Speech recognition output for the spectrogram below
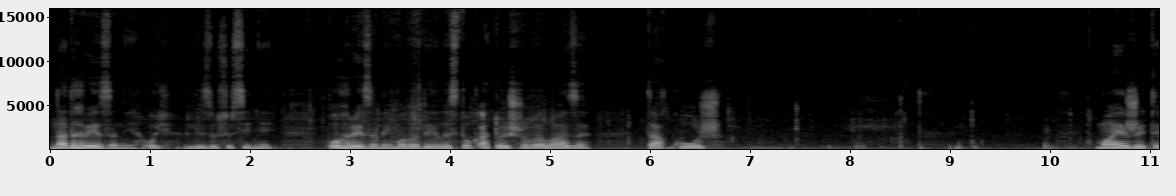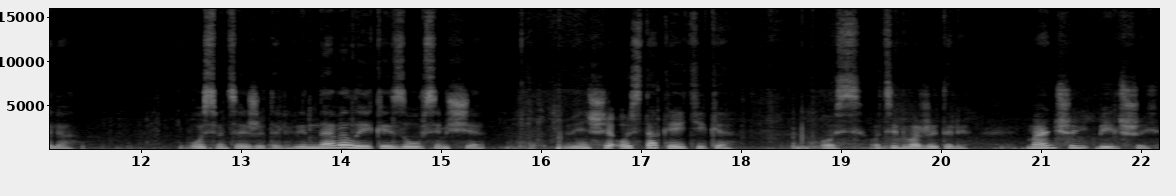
Надгризаний. Ой, лізу в сусідній. Погризаний молодий листок, а той, що вилазить, також має жителя. Ось він цей житель. Він невеликий зовсім ще. Він ще ось такий тільки. Ось, оці два жителі. Менший, більший.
